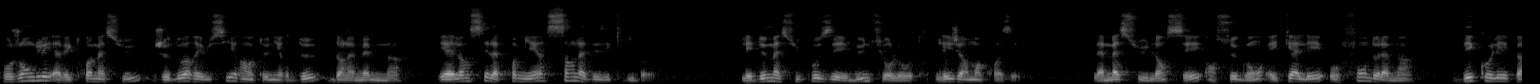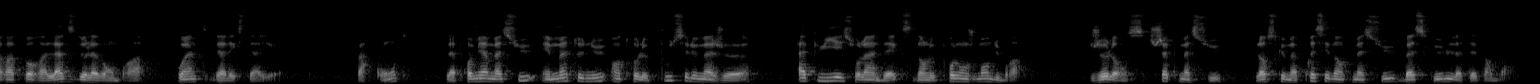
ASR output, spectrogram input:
Pour jongler avec trois massues, je dois réussir à en tenir deux dans la même main et à lancer la première sans la déséquilibrer. Les deux massues posées l'une sur l'autre, légèrement croisées. La massue lancée en second est calée au fond de la main, décollée par rapport à l'axe de l'avant-bras, pointe vers l'extérieur. Par contre, la première massue est maintenue entre le pouce et le majeur, appuyée sur l'index dans le prolongement du bras. Je lance chaque massue lorsque ma précédente massue bascule la tête en bas.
